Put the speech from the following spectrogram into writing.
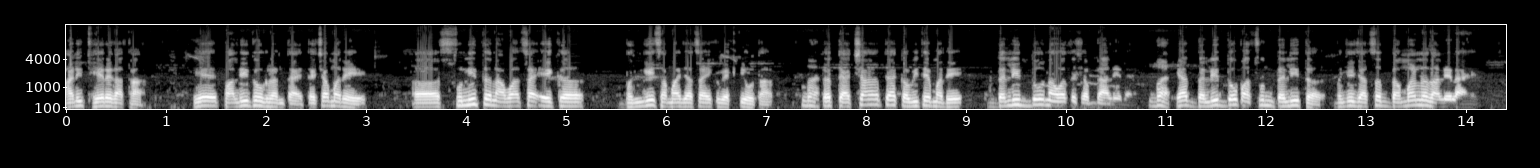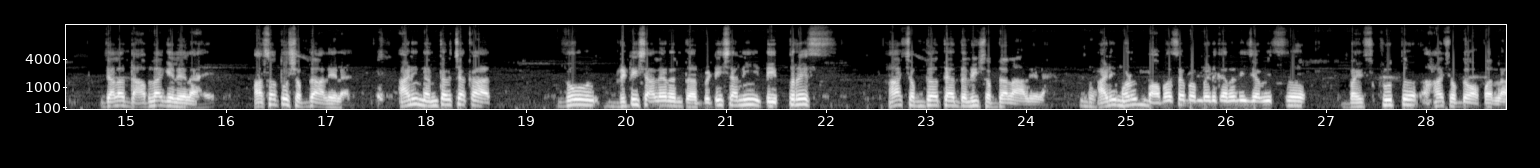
आणि थेरगाथा हे पाली जो ग्रंथ आहे त्याच्यामध्ये सुनीत नावाचा एक भंगी समाजाचा एक व्यक्ती होता. तर त्याच्या त्या कवितेमध्ये दलित दो नावाचा शब्द आलेला. आहे या दलित दो पासून दलित म्हणजे ज्याचं दमन झालेलं आहे ज्याला दाबला गेलेला आहे असा तो शब्द आलेला आहे आणि नंतरच्या काळात जो ब्रिटिश आल्यानंतर ब्रिटिशांनी डिप्रेस हा शब्द त्या दलित शब्दाला आलेला आहे. आणि म्हणून बाबासाहेब आंबेडकरांनी ज्यावेळेस बहिष्कृत हा शब्द वापरला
